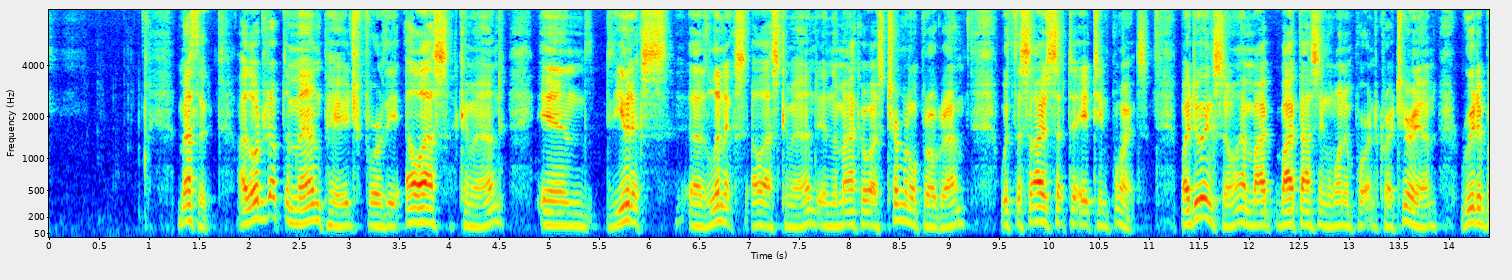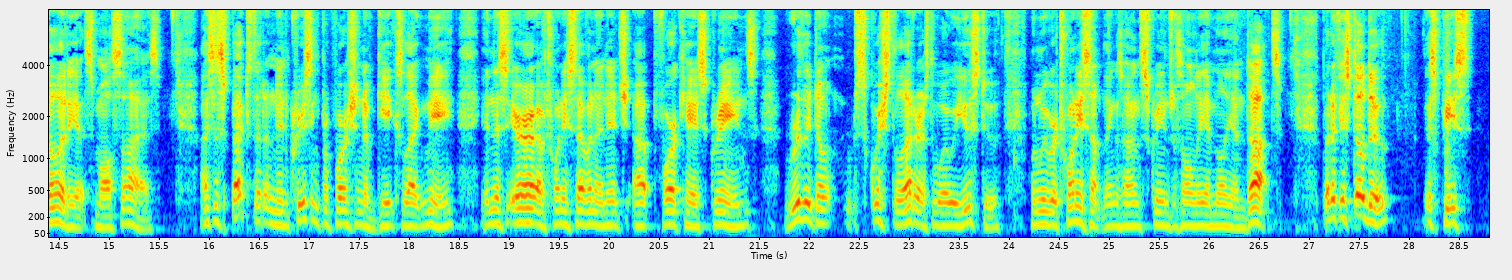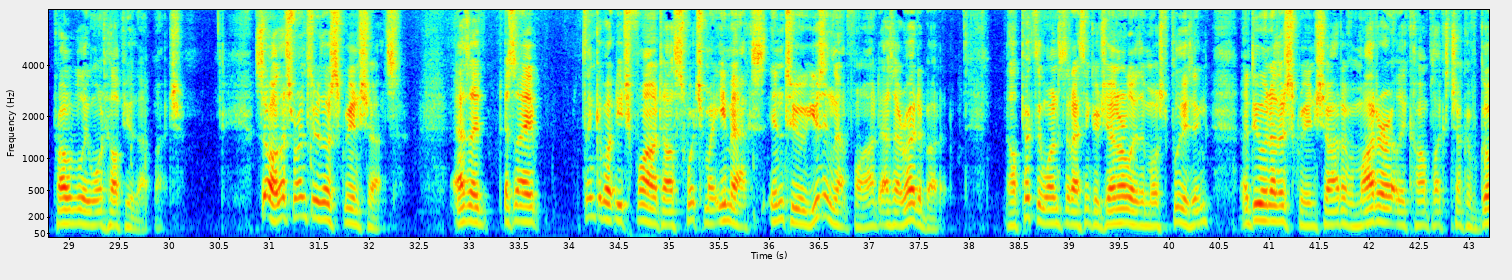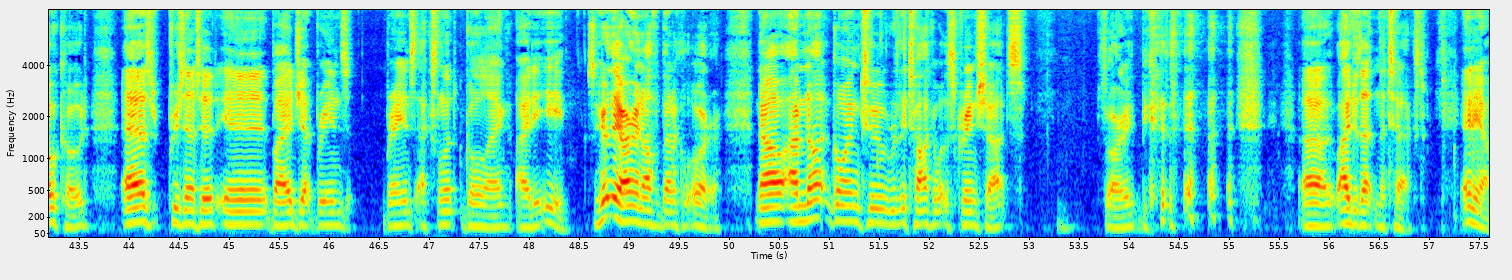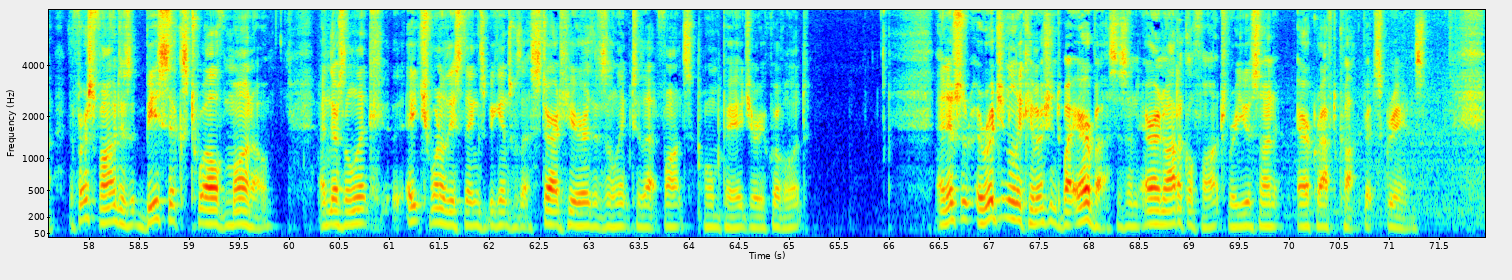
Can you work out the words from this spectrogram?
Method. I loaded up the man page for the ls command in the Unix, uh, Linux ls command in the macOS terminal program with the size set to 18 points. By doing so, I'm by- bypassing one important criterion, readability at small size. I suspect that an increasing proportion of geeks like me, in this era of 27 inch up 4K screens, really don't squish the letters the way we used to when we were 20 somethings on screens with only a million dots. But if you still do, this piece probably won't help you that much. So let's run through those screenshots. As I, as I think about each font, I'll switch my Emacs into using that font as I write about it. I'll pick the ones that I think are generally the most pleasing and do another screenshot of a moderately complex chunk of Go code as presented in, by JetBrains Brain's excellent GoLand IDE. So here they are in alphabetical order. Now, I'm not going to really talk about the screenshots. Sorry, because uh, I do that in the text. Anyhow, the first font is B612 Mono, and there's a link. Each one of these things begins with a start here. There's a link to that font's homepage or equivalent. And this was originally commissioned by Airbus as an aeronautical font for use on aircraft cockpit screens.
